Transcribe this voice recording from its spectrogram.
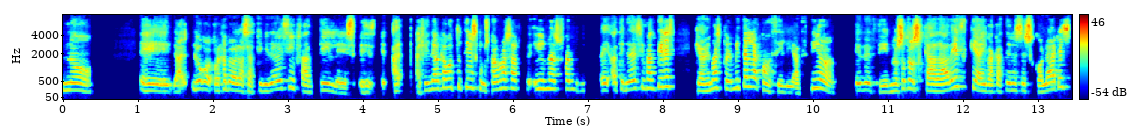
No, eh, luego, por ejemplo, las actividades infantiles. al, fin y al cabo, tú tienes que buscar unas, eh, actividades infantiles que además permitan la conciliación. Es decir, nosotros cada vez que hay vacaciones escolares,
